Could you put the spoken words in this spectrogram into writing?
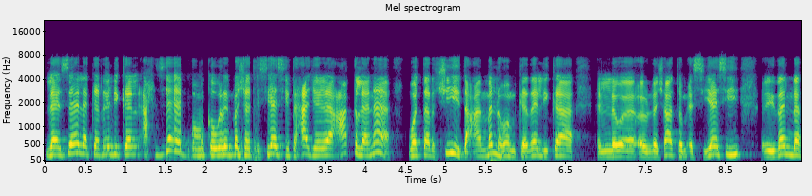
لا زال كذلك الأحزاب ومكونات المشهد السياسي بحاجه إلى عقلنه وترشيد عملهم. كذلك نشاطهم الحكم السياسي. اذا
